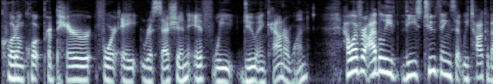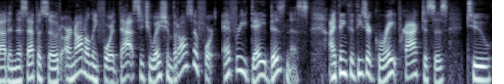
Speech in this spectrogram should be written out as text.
quote unquote prepare for a recession if we do encounter one. However, I believe these two things that we talk about in this episode are not only for that situation, but also for everyday business. I think that these are great practices to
